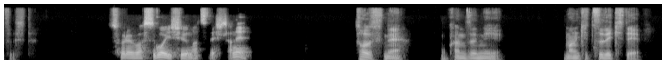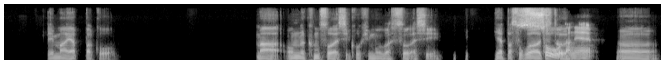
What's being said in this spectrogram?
末でした。それはすごい週末でしたね。そうですね。もう完全に満喫できて、で、まあやっぱこう、まあ音楽もそうだし、コーヒーもそうだし、やっぱそこはちょっと、そうだね。うん、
